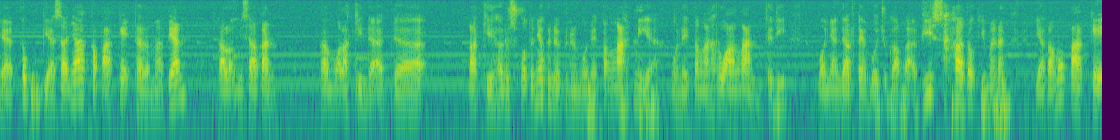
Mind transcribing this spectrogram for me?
Ya itu biasanya kepake dalam artian kalau misalkan kamu lagi ndak ada lagi harus fotonya bener-bener ngone tengah nih ya ngone tengah ruangan. Jadi mau nyandar tembok juga nggak bisa atau gimana ya kamu pakai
